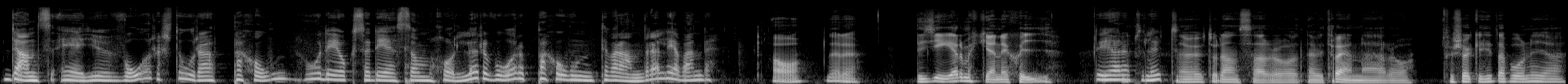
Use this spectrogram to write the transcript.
Dans är ju vår stora passion och det är också det som håller vår passion till varandra levande. Ja, det är det. Det ger mycket energi. Det gör det absolut. När vi är ute och dansar och när vi tränar och försöker hitta på nya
